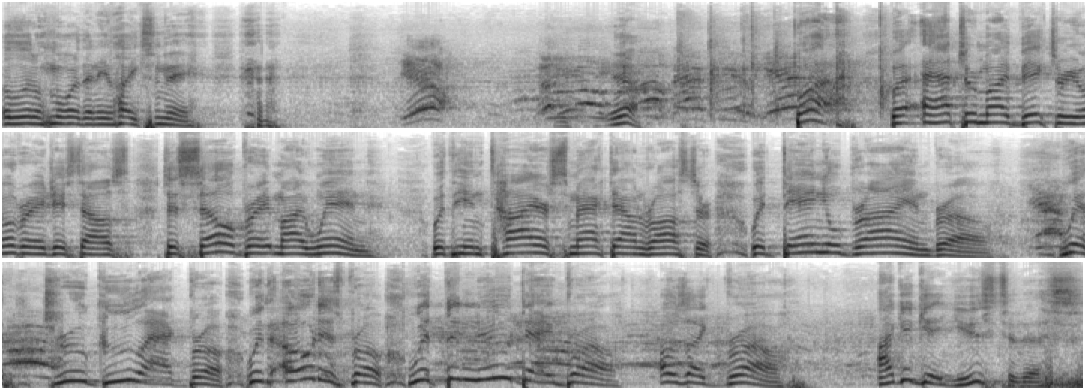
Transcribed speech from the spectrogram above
a little more than he likes me. Yeah. yeah. But but after my victory over AJ Styles, to celebrate my win with the entire SmackDown roster, with Daniel Bryan, bro, with Drew Gulak, bro, with Otis, bro, with the New Day, bro. I was like, bro, I could get used to this.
